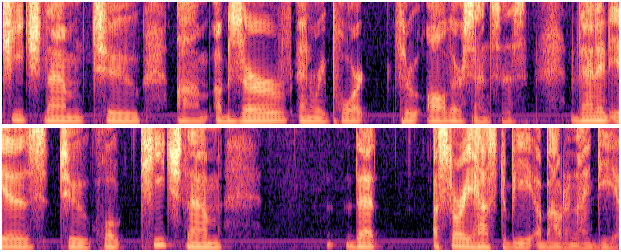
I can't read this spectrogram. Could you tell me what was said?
teach them to um, observe and report through all their senses than it is to, quote, teach them that a story has to be about an idea.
